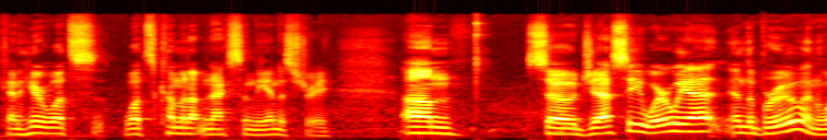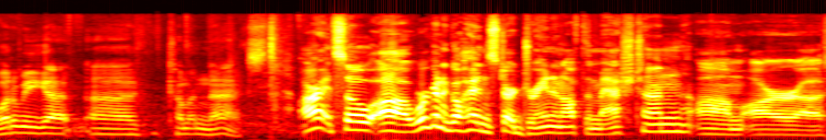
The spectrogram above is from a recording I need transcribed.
kind of hear what's what's coming up next in the industry. Um, so Jesse, where are we at in the brew, and what do we got uh, coming next? All right, so uh, we're gonna go ahead and start draining off the mash tun. Um, our uh,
